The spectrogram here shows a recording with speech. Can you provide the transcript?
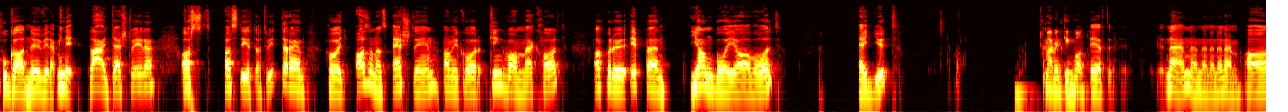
hugad nővére, mindegy, lány testvére, azt, azt írta Twitteren, hogy azon az estén, amikor King van meghalt, akkor ő éppen Youngboy-jal volt együtt, Mármint King van? ért? Nem, nem, nem, nem, nem, nem. A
